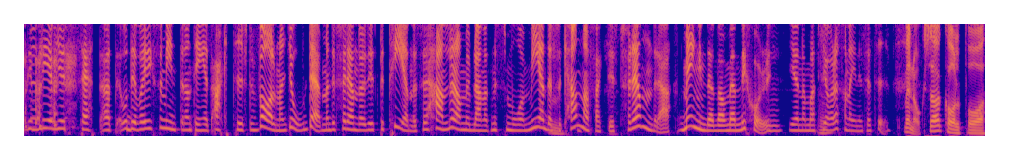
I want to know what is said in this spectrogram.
det blev ju ett sätt att, och det var liksom inte någonting, ett aktivt val man gjorde, men det förändrade ett beteende. Så det handlar om ibland att med små medel mm. så kan man faktiskt förändra mängden av människor mm. genom att mm. göra sådana initiativ. Men också ha koll på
